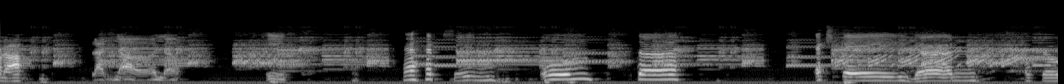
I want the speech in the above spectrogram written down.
Da. Ik heb zin om te expeden of zo.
